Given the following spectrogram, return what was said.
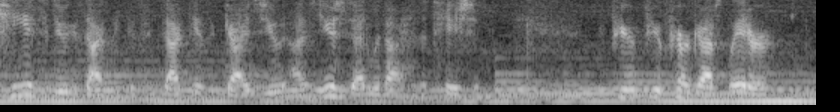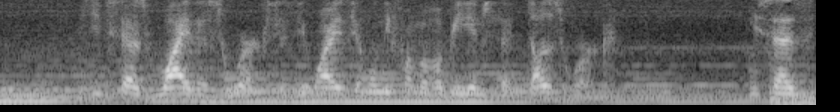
key is to do exactly is exactly as it guides you, as you said, without hesitation. A few paragraphs later, he says why this works. Is why is the only form of obedience that does work. He says,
